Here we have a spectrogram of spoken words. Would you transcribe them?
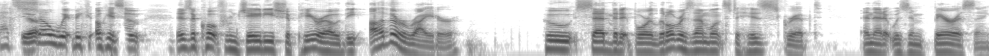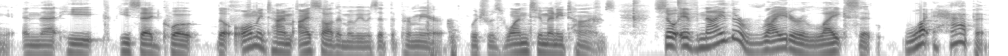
That's Yep. so weird. Because, okay, so there's a quote from J.D. Shapiro, the other writer, who said that it bore little resemblance to his script and that it was embarrassing, and that he he said, "quote The only time I saw the movie was at the premiere, which was one too many times." So if neither writer likes it, what happened?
